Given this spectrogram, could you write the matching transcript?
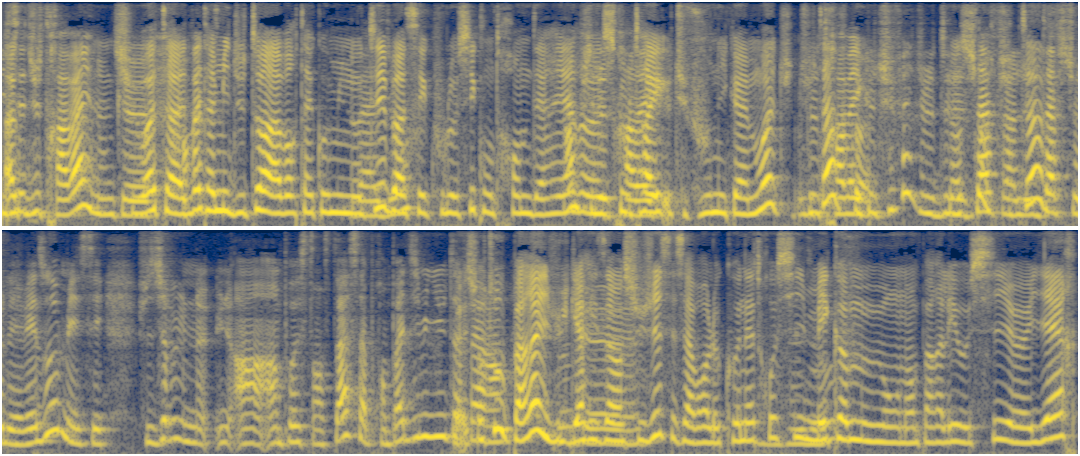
bah c'est du travail donc tu euh, vois t'as en fait, mis du temps à avoir ta communauté bah, c'est cool aussi qu'on te rentre derrière euh, travail... tu fournis quand même moi tu, tu le travail que tu fais tu le, taf, sur les réseaux mais c'est je veux dire un, post Insta ça prend pas 10 minutes à faire surtout hein. pareil vulgariser un sujet c'est savoir le connaître aussi mais comme on en parlait aussi hier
